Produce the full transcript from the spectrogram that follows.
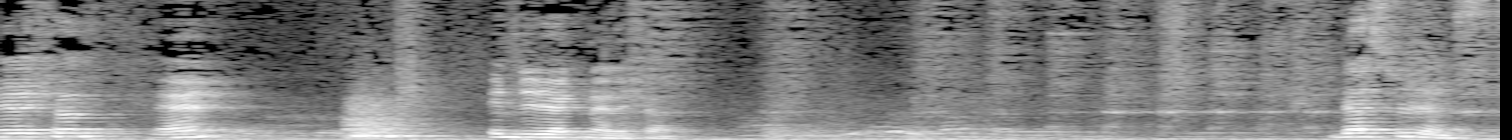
narration and indirect narration. Students,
